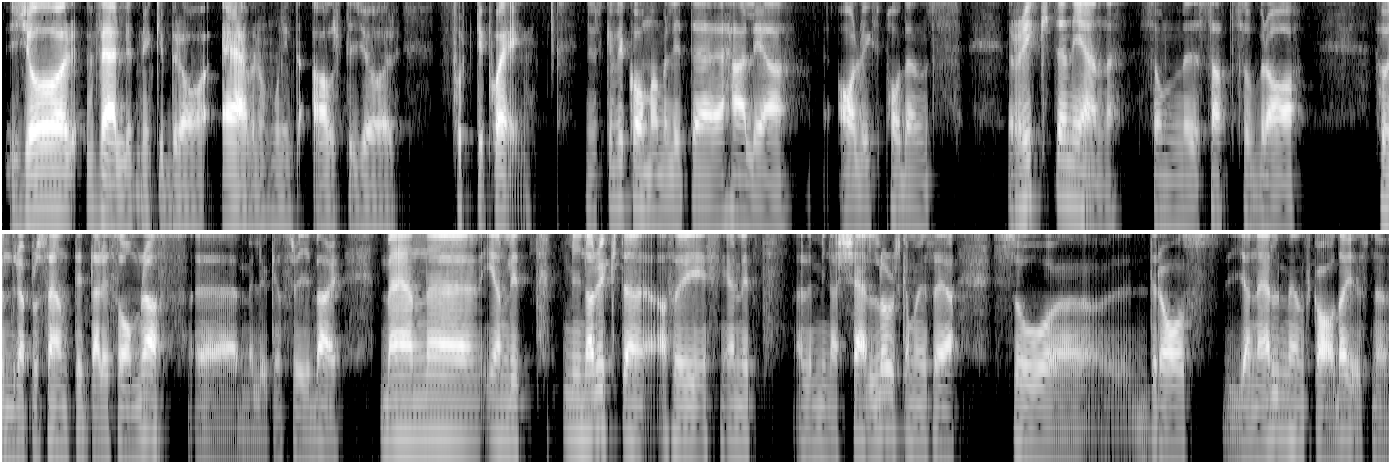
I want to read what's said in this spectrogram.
gör väldigt mycket bra även om hon inte alltid gör 40 poäng. Nu ska vi komma med lite härliga Alvikspoddens rykten igen som eh, satt så bra hundraprocentigt där i somras eh, med Lukas Friberg. Men eh, enligt mina rykten, alltså enligt eller mina källor ska man ju säga, så eh, dras Janell med en skada just nu.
